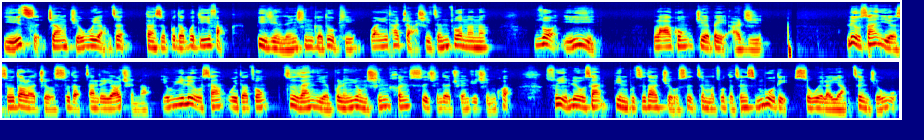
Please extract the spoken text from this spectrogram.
以此将九五养正，但是不得不提防。毕竟人心隔肚皮，万一他假戏真做了呢？若以引拉弓戒备而急，六三也收到了九四的战队邀请了。由于六三未得中，自然也不能用心哼事情的全局情况，所以六三并不知道九四这么做的真实目的是为了养正九五。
